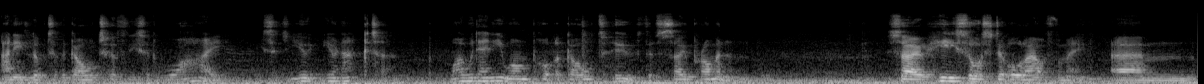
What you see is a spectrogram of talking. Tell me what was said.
And he looked at the gold tooth and he said, why? He said, you, you're an actor. Why would anyone put a gold tooth that's so prominent? So he sorted it all out for me. Um,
